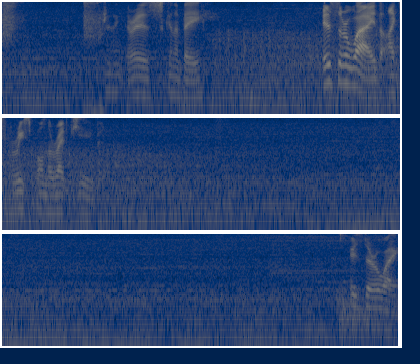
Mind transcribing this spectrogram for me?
I don't think there is going to be. Is there a way that I could respawn the red cube? Is there a way?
